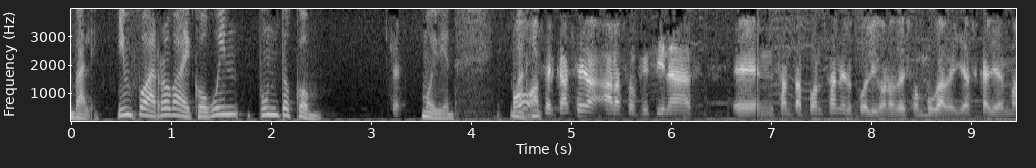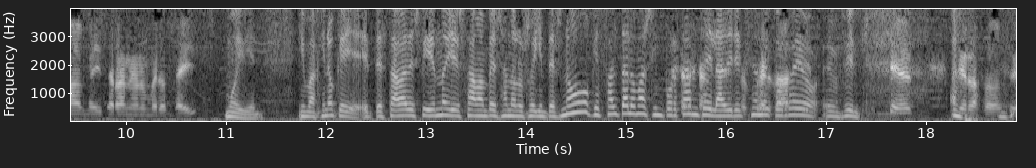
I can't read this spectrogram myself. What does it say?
Vale, info arroba ecowin.com. Sí. Muy bien. O acercarse a, a las oficinas en Santa Ponza, en el polígono de Son Bugadellas, calle Mar Mediterráneo número 6. Muy bien. Imagino que te estaba despidiendo y estaban pensando los oyentes, no, que falta lo más importante, la dirección de correo. sí. En fin. Tienes, tienes razón, sí.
